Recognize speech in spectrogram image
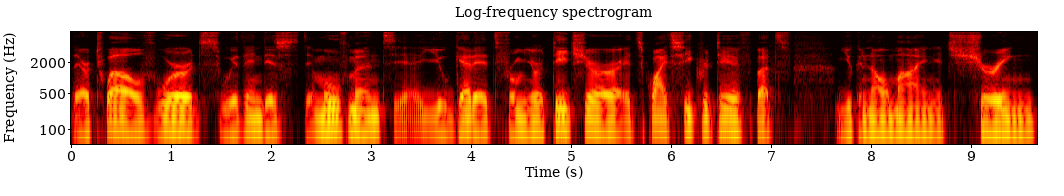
There are 12 words within this movement. You get it from your teacher. It's quite secretive, but you can know mine. It's Shring.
